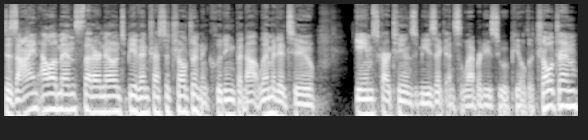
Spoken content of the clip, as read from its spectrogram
design elements that are known to be of interest to children, including but not limited to games, cartoons, music, and celebrities who appeal to children.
